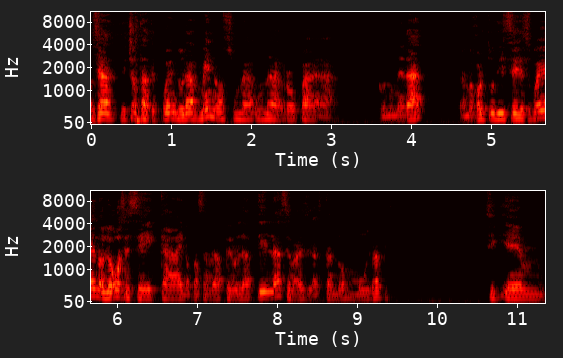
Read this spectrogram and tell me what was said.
O sea, de hecho hasta te pueden durar menos una, una ropa con humedad. A lo mejor tú dices, bueno, luego se seca y no pasa nada, pero la tela se va desgastando muy rápido. Em,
